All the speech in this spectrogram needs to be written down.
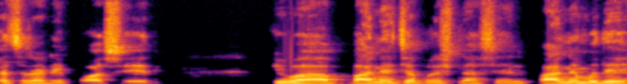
कचरा डेपो असेल किंवा पाण्याचा प्रश्न असेल पाण्यामध्ये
